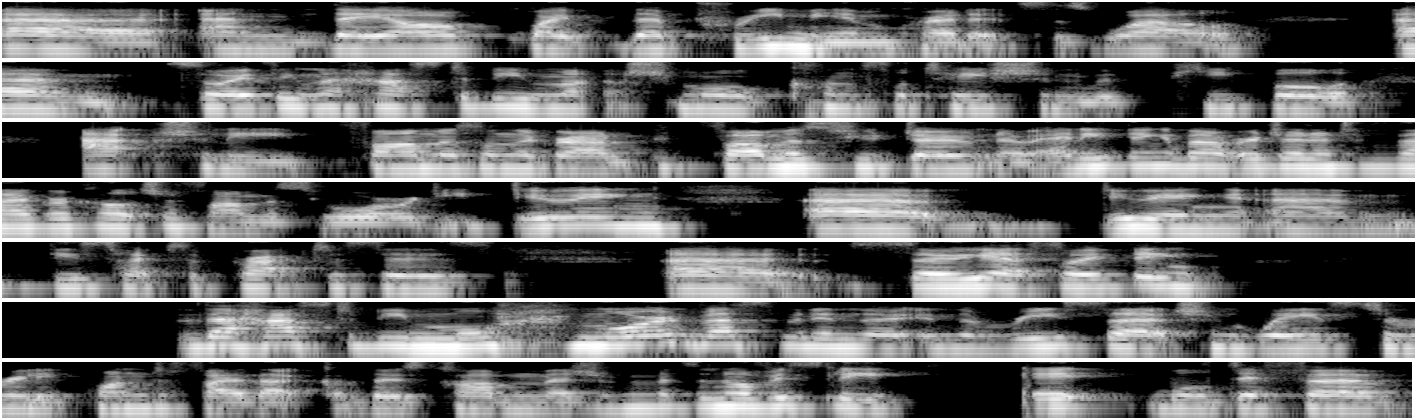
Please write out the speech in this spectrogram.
Uh, and they are quite they're premium credits as well. Um, so I think there has to be much more consultation with people actually farmers on the ground, farmers who don't know anything about regenerative agriculture, farmers who are already doing uh, doing um, these types of practices. Uh, so yeah, so I think there has to be more more investment in the in the research and ways to really quantify that those carbon measurements. And obviously, it will differ.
